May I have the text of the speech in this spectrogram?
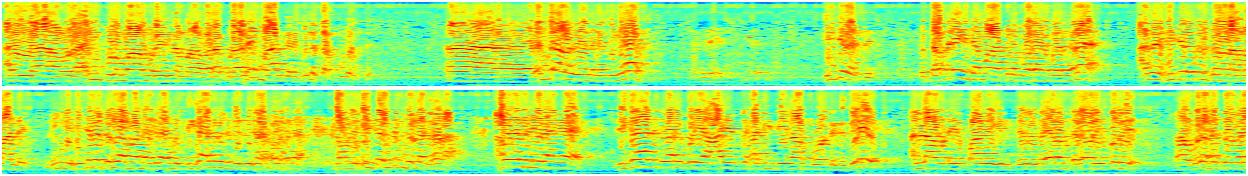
அது ஒரு அறிவுபூர்வமான முறையில் நம்ம வரக்கூடாது. மார்க் அடிப்பில் தப்பு வருது. ஆஹ், ரெண்டாவது என்ன கேட்டீங்க? ஹிஜரத்து. இப்ப தமிழக ஜமாத்துல போறாங்க பாருங்க அதை ஹிஜரத்துன்னு சொல்லலாமாண்டு. நீங்க ஹிஜ்ரத் சொல்லாமான்னு அவங்க ஜிகாதுன்னு இருக்கிறாங்க. அவங்க ஹிஜரத்துன்னு சொல்ல காணாம் அவங்க என்ன செய்யறாங்க? ஜிகாதுக்கு வரக்கூடிய ஆயத்து ஹதீத்தை எல்லாம் போட்டுக்கிட்டு அல்லாவுடைய பாதையில் சிறு நேரம் செலவழிப்பது உலகத்தை விட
